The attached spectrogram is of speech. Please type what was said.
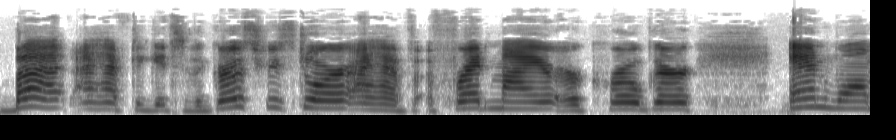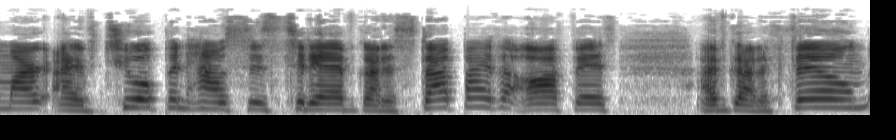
But I have to get to the grocery store. I have Fred Meyer or Kroger and Walmart. I have two open houses today. I've got to stop by the office. I've got to film,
